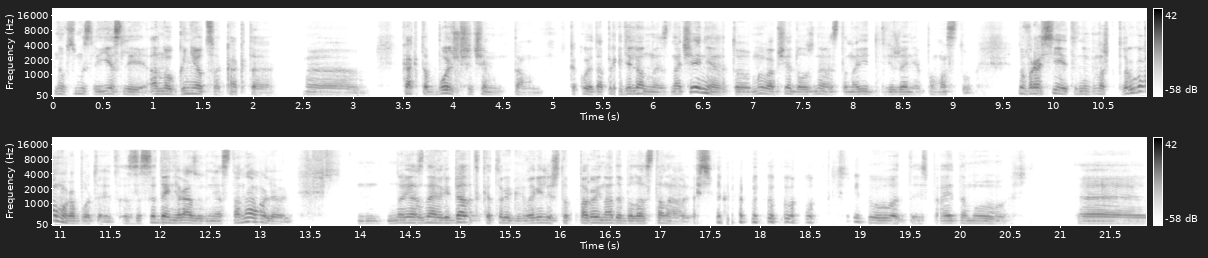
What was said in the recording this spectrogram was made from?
ну, в смысле, если оно гнется как-то э, как-то больше, чем там какое-то определенное значение, то мы вообще должны остановить движение по мосту. Но в России это немножко по-другому работает. ЗСД ни разу не останавливали. Но я знаю ребят, которые говорили, что порой надо было останавливать. Вот, то есть поэтому, э,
